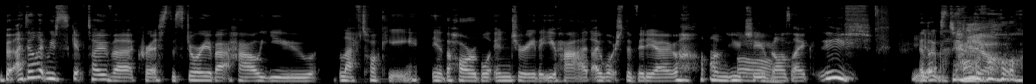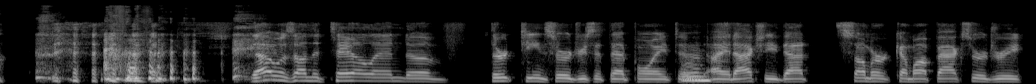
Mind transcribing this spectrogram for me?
but i feel like we've skipped over chris the story about how you left hockey you know, the horrible injury that you had i watched the video on youtube oh. and i was like eesh yeah. it looks terrible yeah. that was on the tail end of 13 surgeries at that point, and mm. I had actually that summer come off back surgery.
